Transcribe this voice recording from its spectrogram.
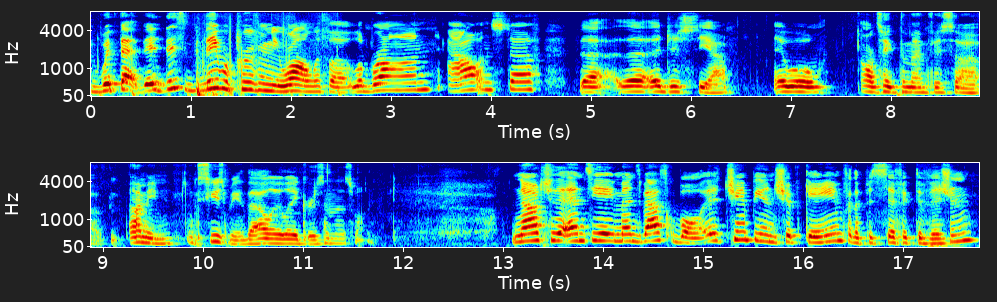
with that they, this they were proving me wrong with uh, LeBron out and stuff. That the it just yeah, it will. I'll take the Memphis. Uh, I mean, excuse me, the LA Lakers in this one. Now to the NCAA men's basketball. A championship game for the Pacific Division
